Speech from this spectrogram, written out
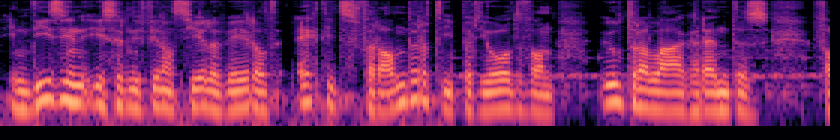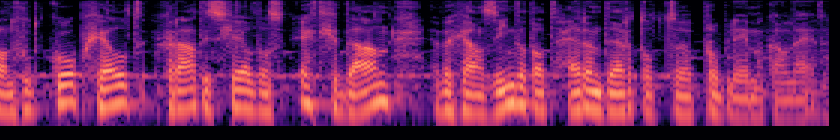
in die zin is er in de financiële wereld echt iets veranderd. Die periode van ultralage rentes, van goedkoop geld, gratis geld, is echt gedaan. En we gaan zien dat dat her en der tot uh, problemen kan leiden.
